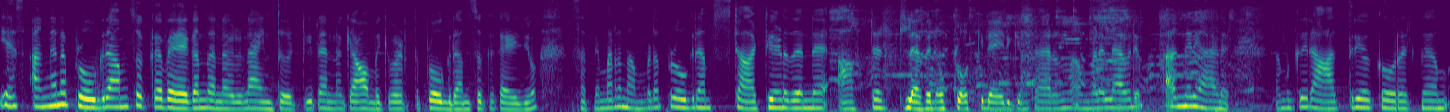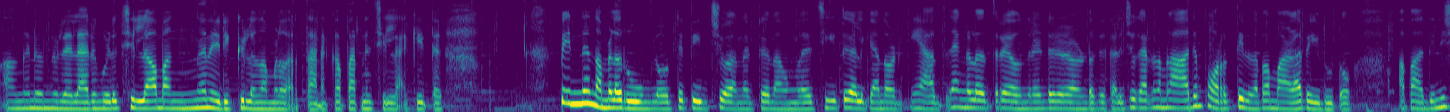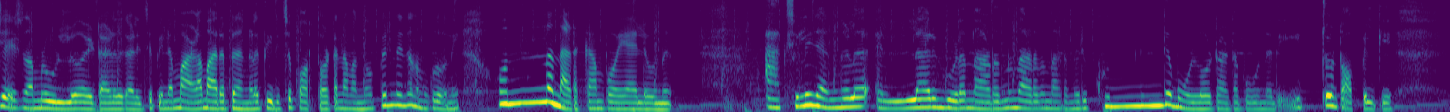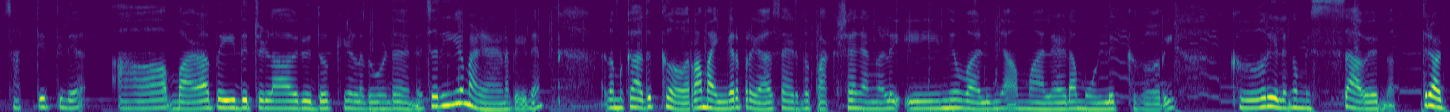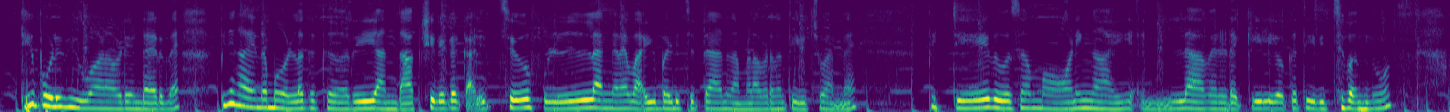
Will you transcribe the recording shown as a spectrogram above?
യെസ് അങ്ങനെ പ്രോഗ്രാംസൊക്കെ വേഗം തന്നെ ഒരു നയൻ തേർട്ടി ടെൻ ഒക്കെ ആകുമ്പോഴേക്കും ഇവിടുത്തെ പ്രോഗ്രാംസൊക്കെ കഴിഞ്ഞു. സത്യം പറഞ്ഞാൽ നമ്മുടെ പ്രോഗ്രാംസ് സ്റ്റാർട്ട് ചെയ്യണത് തന്നെ ആഫ്റ്റർ ലെവൻ ഓ ക്ലോക്കിലായിരിക്കും കാരണം നമ്മളെല്ലാവരും അങ്ങനെയാണ്. നമുക്ക് രാത്രിയൊക്കെ ഉറക്കം അങ്ങനെയൊന്നുമില്ല. എല്ലാവരും കൂടി ചില്ലാകുമ്പോൾ അങ്ങനെ ഇരിക്കില്ല നമ്മൾ വർത്താനൊക്കെ പറഞ്ഞ് ചില്ലാക്കിയിട്ട് പിന്നെ നമ്മൾ റൂമിലോട്ട് തിരിച്ചു വന്നിട്ട് നമ്മൾ ചീട്ട് കളിക്കാൻ തുടങ്ങി. അത് ഞങ്ങൾ എത്ര ഒന്ന് രണ്ട് റൗണ്ടൊക്കെ കളിച്ചു. കാരണം നമ്മൾ ആദ്യം പുറത്തിരുന്നു അപ്പോൾ മഴ പെയ്തു കേട്ടോ അപ്പോൾ അതിന് ശേഷം നമ്മൾ ഉള്ളുമായിട്ടാണ് ഇത് കളിച്ചത്. പിന്നെ മഴ മാറിയപ്പോൾ ഞങ്ങൾ തിരിച്ച് പുറത്തോട്ട് തന്നെ വന്നു. പിന്നെ നമുക്ക് തോന്നി ഒന്ന് നടക്കാൻ പോയാലോ എന്ന്. ആക്ച്വലി ഞങ്ങൾ എല്ലാവരും കൂടെ നടന്ന് നടന്ന് നടന്നൊരു കുന്നിന്റെ മുകളിലോട്ടാട്ടോ പോകുന്നത്. ഏറ്റവും ടോപ്പിലേക്ക്. സത്യത്തിൽ ആ മഴ പെയ്തിട്ടുള്ള ആ ഒരു ഇതൊക്കെ ഉള്ളത് കൊണ്ട് തന്നെ ചെറിയ മഴയാണ് പെയ്തത് നമുക്ക് അത് കയറാൻ ഭയങ്കര പ്രയാസമായിരുന്നു. പക്ഷേ ഞങ്ങൾ ഏഞ്ഞ് വലിഞ്ഞ് ആ മലയുടെ മുകളിൽ കയറി കയറി അല്ലെങ്കിൽ മിസ്സാവായിരുന്നു അത്ര അടിപൊളി വ്യൂ ആണ് അവിടെ ഉണ്ടായിരുന്നത് പിന്നെ ഞങ്ങൾ അതിന്റെ മുകളിലൊക്കെ കയറി അന്താക്ഷരിയൊക്കെ കളിച്ച് ഫുൾ അങ്ങനെ വൈബടിച്ചിട്ടാണ് നമ്മൾ അവിടെ നിന്ന് തിരിച്ചു വന്നത് പിറ്റേ ദിവസം മോർണിംഗ് ആയി എല്ലാവരുടെ കിളിയൊക്കെ തിരിച്ചു വന്നു.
